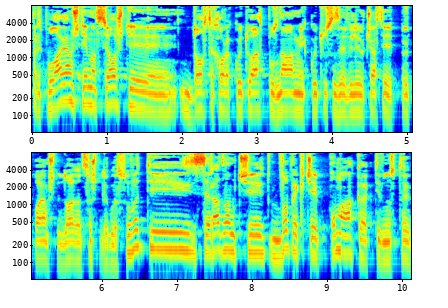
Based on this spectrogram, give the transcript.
Предполагам, ще има все още доста хора, които аз познавам и които са заявили участие, предполагам, ще дойдат също да гласуват и се радвам, че въпреки, че е по-малка активността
